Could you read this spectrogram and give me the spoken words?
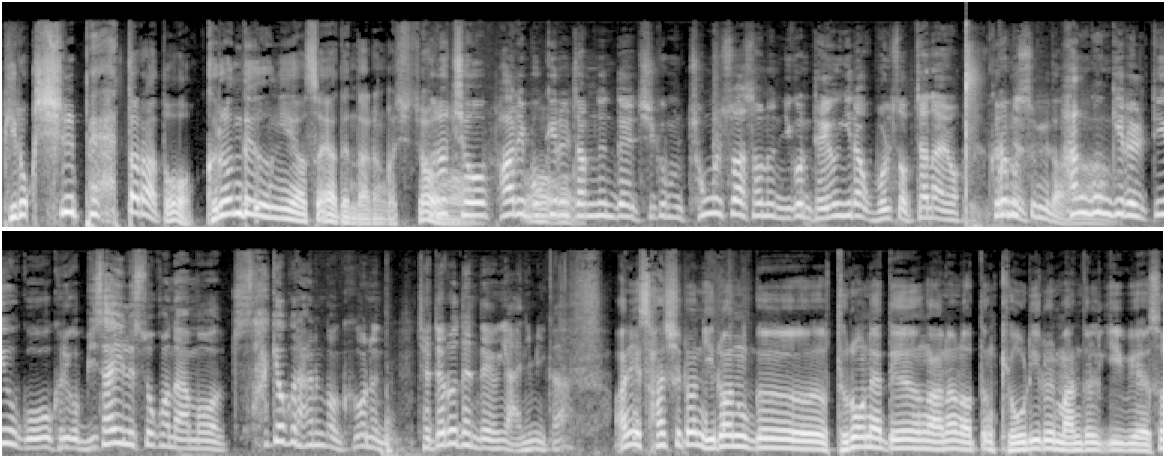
비록 실패했더라도 그런 대응이었어야 된다는 것이죠. 그렇죠. 파리 모기를 어. 잡는데 지금 지금 총을 쏴서는 이건 대응이라고 볼 수 없잖아요. 그러면 그렇습니다. 항공기를 띄우고 그리고 미사일을 쏘거나 뭐 사격을 하는 건 그거는 제대로 된 대응이 아닙니까? 아니 사실은 이런 그 드론에 대응하는 어떤 교리를 만들기 위해서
